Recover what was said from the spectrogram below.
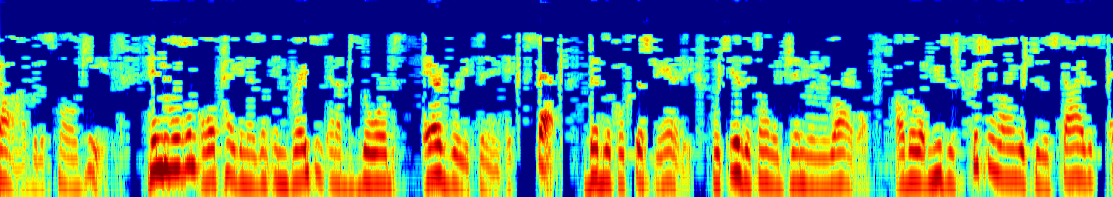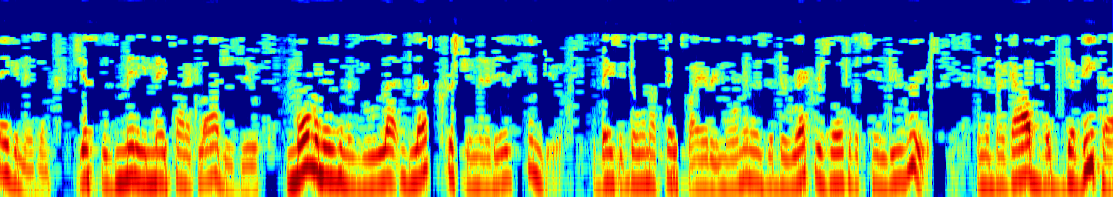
God with a small g. Hinduism or paganism embraces and absorbs everything except biblical Christianity, which is its only genuine rival. Although it uses Christian language to disguise its paganism, just as many Masonic lodges do, Mormonism is le- less Christian than it is Hindu. The basic dilemma faced by every Mormon is the direct result of its Hindu roots. In the Bhagavad Gita,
